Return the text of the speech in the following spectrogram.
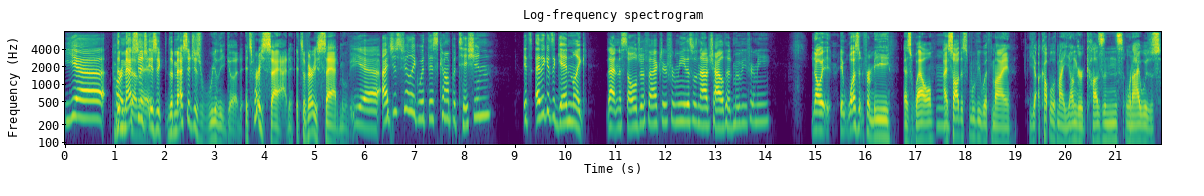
Yeah, the message is a, the message is really good. It's very sad. It's a very sad movie. Yeah, I just feel like with this competition, it's. I think it's again like that nostalgia factor for me. This was not a childhood movie for me. No, it, it wasn't for me as well. I Mm. saw this movie with my a couple of my younger cousins when I was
